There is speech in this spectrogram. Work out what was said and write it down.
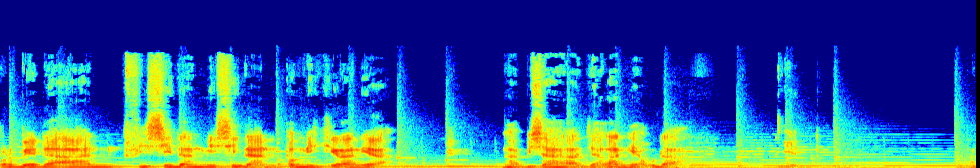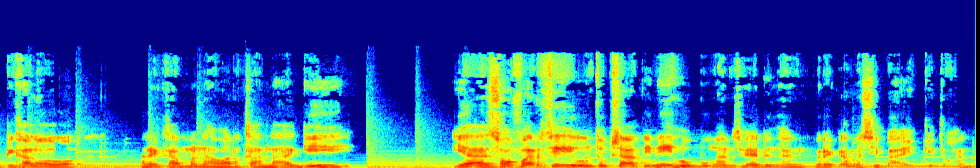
perbedaan visi dan misi dan pemikiran ya nggak bisa jalan ya udah gitu. Tapi kalau mereka menawarkan lagi, ya so far sih untuk saat ini hubungan saya dengan mereka masih baik gitu kan.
